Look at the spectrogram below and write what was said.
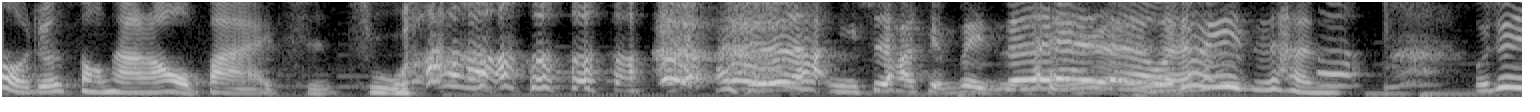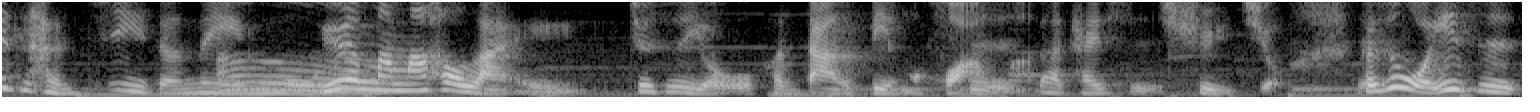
乐，我就送她，然后我爸还吃醋，他觉得你是他前辈子的对情人，对，我就一直很，我就一直很记得那一幕，嗯。因为妈妈后来就是有很大的变化嘛，她开始酗酒，可是我一直。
